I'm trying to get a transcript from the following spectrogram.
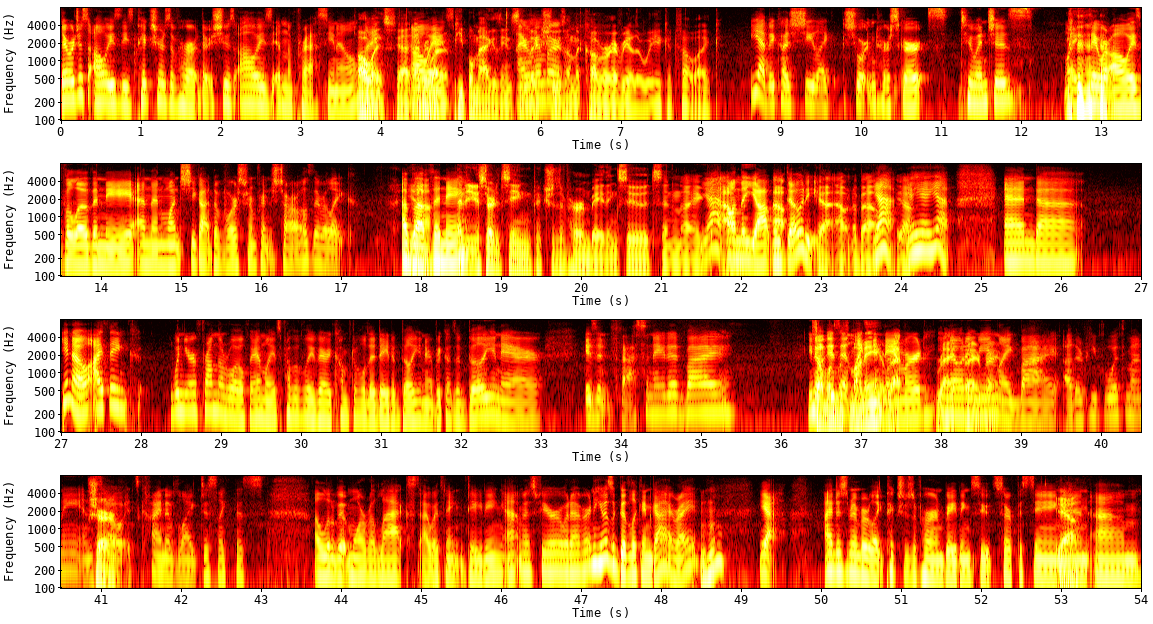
there were just always these pictures of her. There, she was always in the press, you know. like, Always, yeah, everywhere. People magazine seemed like she was on the cover every other week. It felt like. Yeah, because she like shortened her skirts two inches. Like they were always below the knee, and then once she got divorced from Prince Charles, they were like above yeah. the knee. And then you started seeing pictures of her in bathing suits and like. yeah, out- on the yacht with out- Dodi. Yeah, out and about. yeah, yeah. yeah, yeah, yeah. And uh, you know, I think when you're from the royal family, it's probably very comfortable to date a billionaire because a billionaire isn't fascinated by, you know, Someone isn't like Right, enamored. You right, know what I mean? right. Like by other people with money, and Sure. so it's kind of like just like this. A little bit more relaxed, I would think, dating atmosphere or whatever. And he was a good-looking guy, right? Mm-hmm. Yeah. I just remember like pictures of her in bathing suits surfacing Yeah. and um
